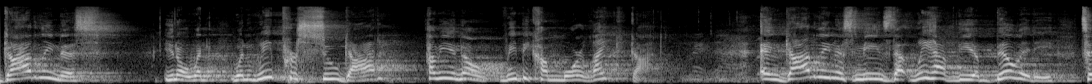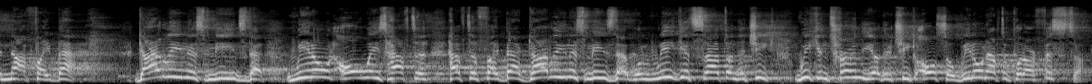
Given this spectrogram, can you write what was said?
godliness, you know, when, when we pursue God, how many of you know we become more like God? And godliness means that we have the ability to not fight back. Godliness means that we don't always have to have to fight back. Godliness means that when we get slapped on the cheek, we can turn the other cheek also. We don't have to put our fists up.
